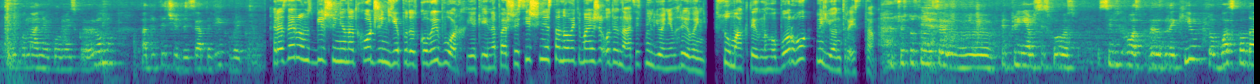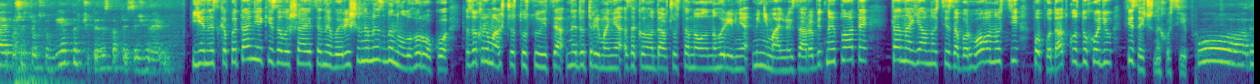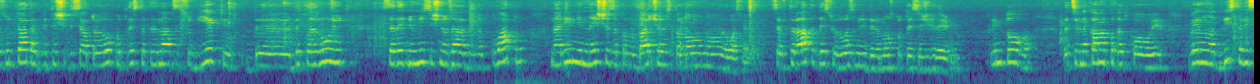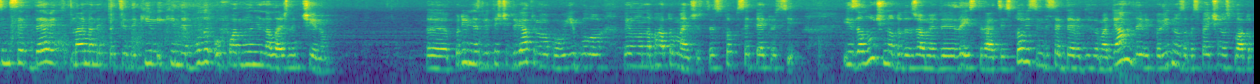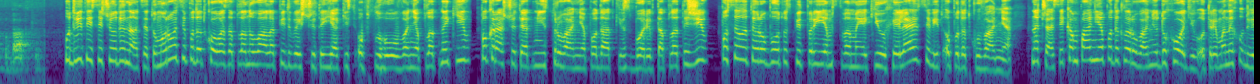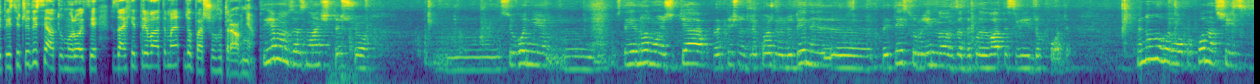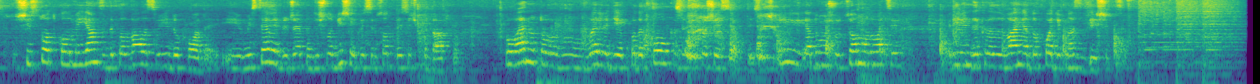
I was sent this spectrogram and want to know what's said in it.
по виконанню Коломийського району на 2010 рік виконаний. Резервом збільшення надходжень є податковий борг, який на 1 січня становить майже 11 мільйонів гривень. Сума активного боргу – мільйон 300. Що стосується е, підприємств сільськогосп- сільгоспвиробників, то борг складає по шістьох суб'єктах 400 тисяч гривень. Є низка питань, які залишаються невирішеними з минулого року. Зокрема, що стосується недотримання законодавчо встановленого рівня мінімальної заробітної плати та наявності заборгованості по податку з доходів фізичних осіб. По результатах 2010 року 313 суб'єктів декларують середньомісячну заробітну плату на рівні нижче законодавчо встановленого розміру. Це втрата десь у розмірі 90 тисяч гривень. Крім того, працівниками податкової виявлено 289 найманих працівників, які не були оформлені належним чином. Е, Порівняно з 2009 роком їх було виявлено набагато менше, це 155 осіб. І залучено до державної реєстрації 189 громадян, де відповідно забезпечено сплату податків. У 2011 році податкова запланувала підвищити якість обслуговування платників, покращити адміністрування податків, зборів та платежів, посилити роботу з підприємствами, які ухиляються від оподаткування. На часі кампанія по декларуванню доходів, отриманих у 2010 році. Захід триватиме до 1 травня. Приємно зазначити, що сьогодні стає нормою життя практично для кожної людини е, прийти сумлінно задекларувати свої доходи. Минулого року понад 6 600 коломиян задекларували свої доходи, і в місцевий бюджет надійшло більше як 800 тисяч податків. Повернуто в вигляді податкового кредиту 160 тисяч. І я думаю, що в цьому році рівень декларування доходів у нас збільшиться.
